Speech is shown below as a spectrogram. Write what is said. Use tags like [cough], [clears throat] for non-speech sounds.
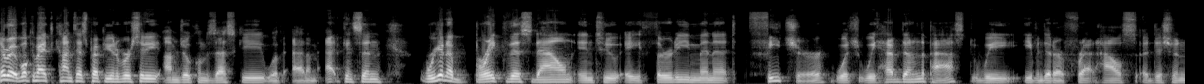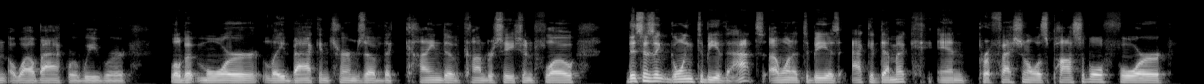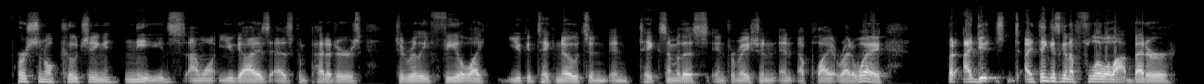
Hey, everybody, welcome back to Contest Prep University. I'm Joe Klemczewski with Adam Atkinson. We're going to break this down into a 30 minute feature, which we have done in the past. We even did our frat house edition a while back where we were a little bit more laid back in terms of the kind of conversation flow. This isn't going to be that. I want it to be as academic and professional as possible for personal coaching needs. I want you guys as competitors to really feel like you could take notes and, and take some of this information and apply it right away. But I do I think it's going to flow a lot better,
